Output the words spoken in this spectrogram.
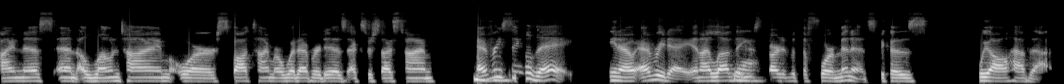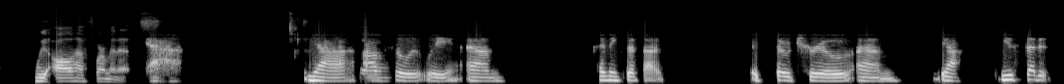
kindness and alone time or spa time or whatever it is, exercise time every Mhm. single day, you know, every day. And I love that Yeah. you started with the four minutes because we all have that. We all have four minutes. Yeah. Yeah, So- absolutely. Um, I think that that's it's so true. Um, yeah, you said it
